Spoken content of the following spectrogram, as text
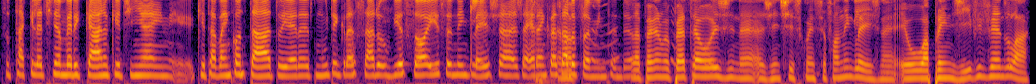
sotaque latino-americano que tinha, em, que estava em contato, e era muito engraçado ouvir só isso em inglês, já, já era engraçado para mim, entendeu? Ela pega no meu pé até hoje, né? A gente se conheceu falando inglês, né? Eu aprendi vivendo lá.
